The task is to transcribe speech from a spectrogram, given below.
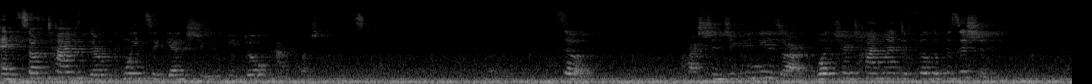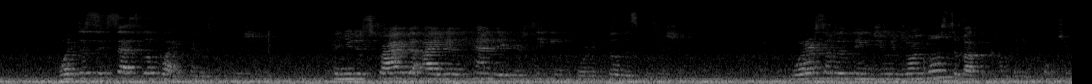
And sometimes there are points against you if you don't have questions. So, questions you can use are, what's your timeline to fill the position? What does success look like for this position? Can you describe the ideal candidate you're seeking for to fill this position? What are some of the things you enjoy most about the company culture?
